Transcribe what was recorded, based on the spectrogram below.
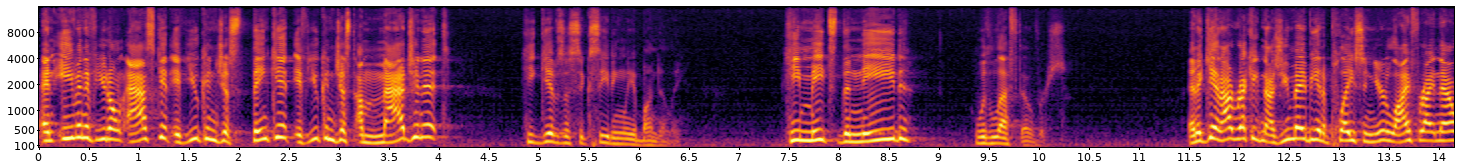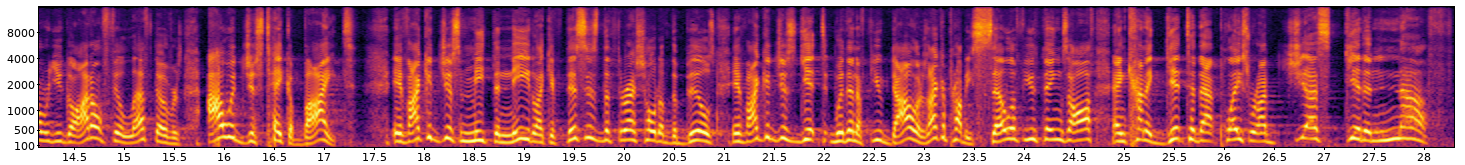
And even if you don't ask it, if you can just think it, if you can just imagine it, He gives us exceedingly abundantly. He meets the need with leftovers. And again, I recognize you may be in a place in your life right now where you go, I don't feel leftovers. I would just take a bite. If I could just meet the need, like if this is the threshold of the bills, if I could just get within a few dollars, I could probably sell a few things off and kind of get to that place where I just get enough.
